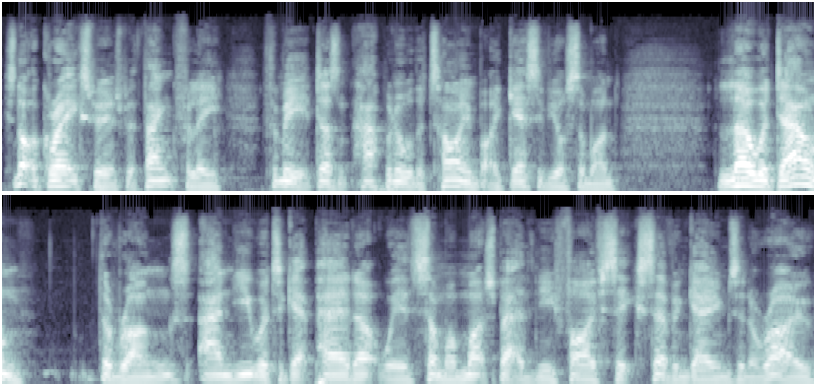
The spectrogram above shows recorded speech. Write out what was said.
It's not a great experience, but thankfully for me, it doesn't happen all the time. But I guess if you're someone lower down the rungs and you were to get paired up with someone much better than you five, six, seven games in a row,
